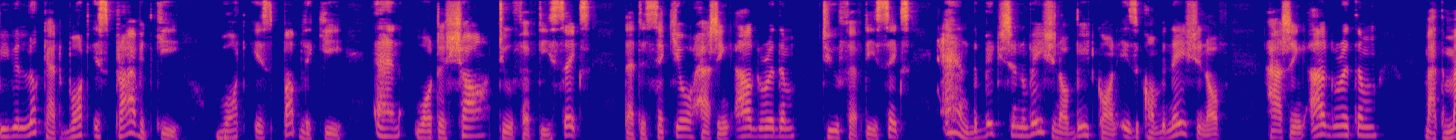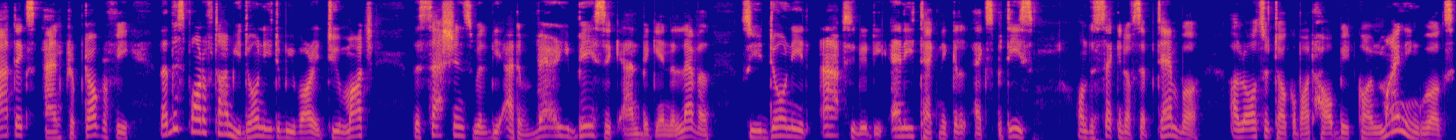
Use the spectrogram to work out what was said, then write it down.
We will look at what is private key, what is public key, and what is SHA 256, that is Secure Hashing Algorithm 256. And the biggest innovation of Bitcoin is a combination of hashing algorithm, mathematics, and cryptography. At this point of time, you don't need to be worried too much. The sessions will be at a very basic and beginner level so you don't need absolutely any technical expertise. On the 2nd of September, I'll also talk about how Bitcoin mining works,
